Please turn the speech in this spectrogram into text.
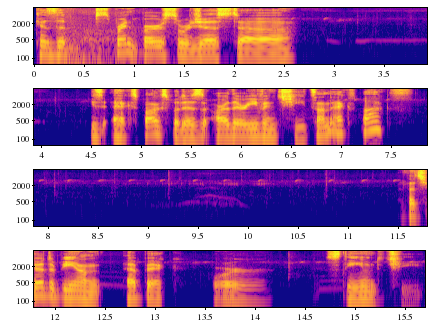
Cuz the sprint bursts were just uh these Xbox, but is are there even cheats on Xbox? I thought you had to be on Epic or Steam to cheat.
